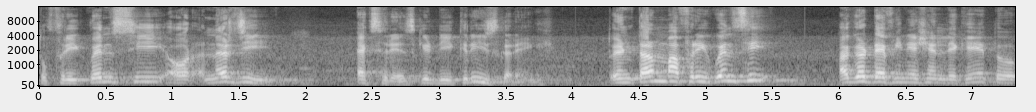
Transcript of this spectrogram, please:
तो फ्रीक्वेंसी और एनर्जी एक्स रेज की डिक्रीज करेंगी. तो इन टर्म ऑफ़ फ्रीक्वेंसी अगर डेफिनेशन लिखें तो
